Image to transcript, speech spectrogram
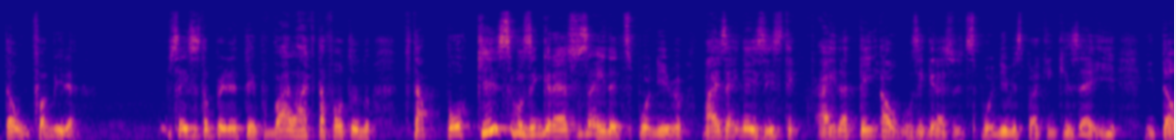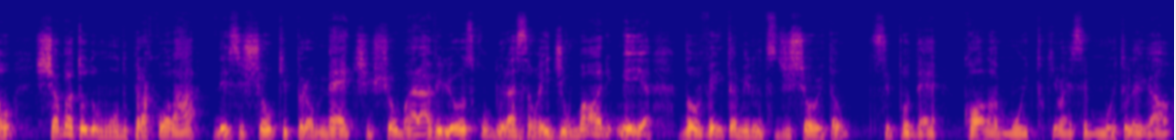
Então, família, vocês estão perdendo tempo. Vai lá que tá faltando, que tá pouquíssimos ingressos ainda disponível, mas ainda existem, ainda tem alguns ingressos disponíveis para quem quiser ir. Então, chama todo mundo para colar nesse show que promete, show maravilhoso com duração aí de uma hora e meia, 90 minutos de show. Então, se puder, cola muito, que vai ser muito legal.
